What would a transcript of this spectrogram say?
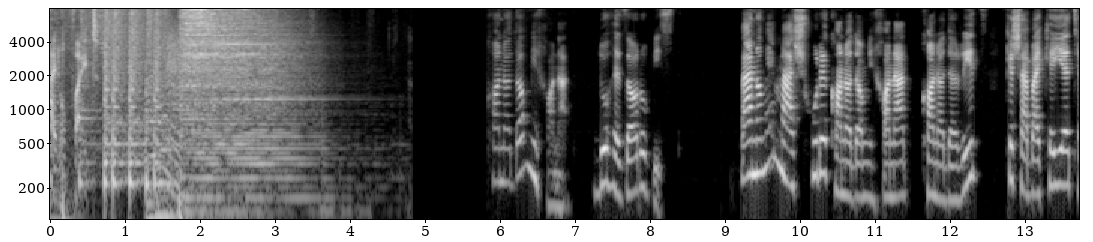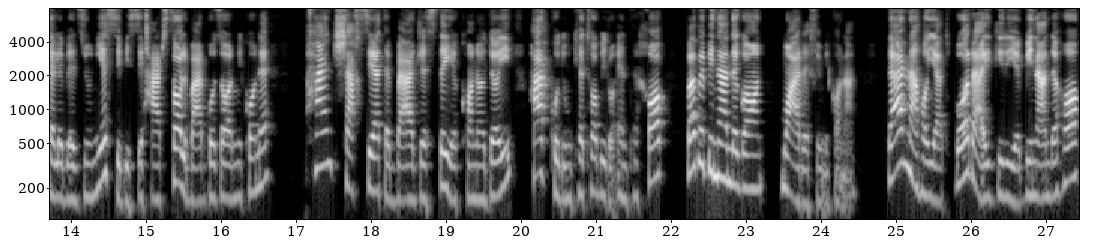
title fight. کانادا می‌خواند 2020 برنامه مشهور کانادا می‌خواند کانادا ریدز که شبکه تلویزیونی سی بی سی هر سال برگزار می‌کنه پنج شخصیت برجسته کانادایی هر کدوم کتابی رو انتخاب و به بینندگان معرفی می‌کنند. در نهایت با رأیگیری بیننده ها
